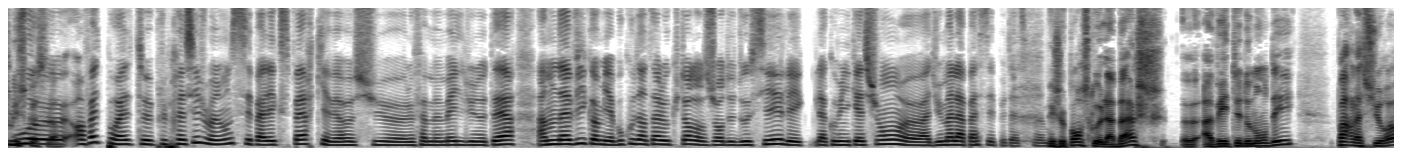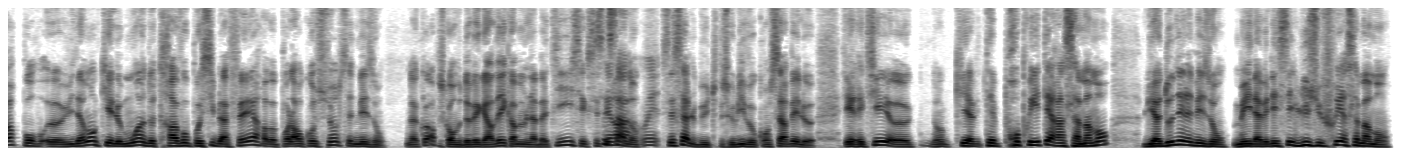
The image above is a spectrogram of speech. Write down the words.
plus que cela. en fait, pour être plus précis, je me demande si c'est pas l'expert qui avait reçu le fameux mail du notaire. À mon avis, comme il y a beaucoup d'interlocuteurs dans ce genre de dossier, les, la communication a du mal à passer peut-être. Mais je pense que la bâche avait été demandée par l'assureur pour euh, évidemment qu'il y ait le moins de travaux possibles à faire euh, pour la reconstruction de cette maison. D'accord? Parce qu'on devait garder quand même la bâtisse, etc. C'est ça, donc c'est ça le but, parce que lui veut conserver l'héritier euh, donc qui était propriétaire à sa maman, lui a donné la maison, mais il avait laissé l'usufruit à sa maman.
